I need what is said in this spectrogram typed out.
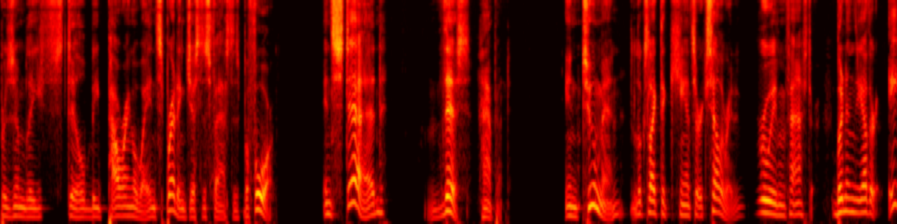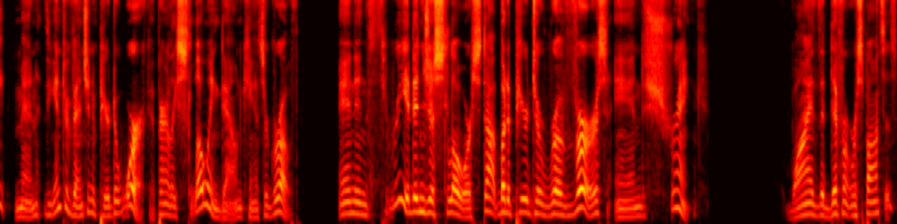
presumably still be powering away and spreading just as fast as before. Instead, this happened. In two men, it looks like the cancer accelerated, grew even faster. But in the other eight men, the intervention appeared to work, apparently slowing down cancer growth. And in three, it didn't just slow or stop, but appeared to reverse and shrink. Why the different responses?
